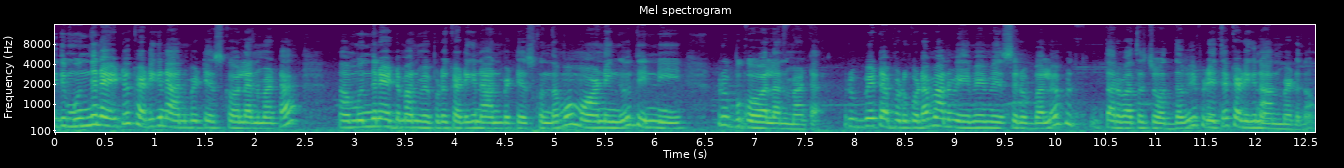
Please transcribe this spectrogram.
ఇది ముందు నైట్ కడిగి నానబెట్టేసుకోవాలన్నమాట. ముందు నైట్ మనం ఇప్పుడు కడిగి నానబెట్టేసుకుందాము మార్నింగ్ దీన్ని రుబ్బుకోవాలన్నమాట. రుబ్బేటప్పుడు కూడా మనం ఏమేమి వేసి రుబ్బాలో తర్వాత చూద్దాం. ఇప్పుడైతే కడిగి నానబెడదాం.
